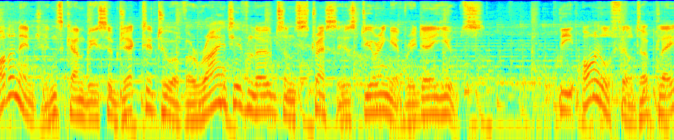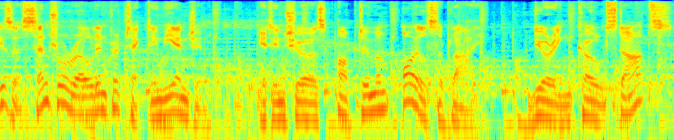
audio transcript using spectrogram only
Modern engines can be subjected to a variety of loads and stresses during everyday use. The oil filter plays a central role in protecting the engine. It ensures optimum oil supply during cold starts,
